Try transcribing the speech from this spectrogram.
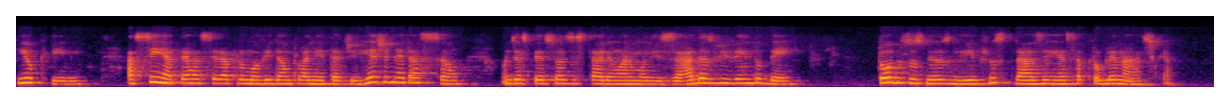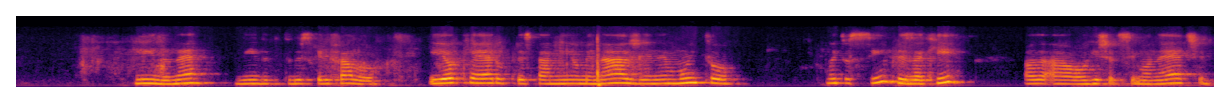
e o crime. Assim, a Terra será promovida a um planeta de regeneração, onde as pessoas estarão harmonizadas, vivendo bem. Todos os meus livros trazem essa problemática. Lindo, né? Lindo tudo isso que ele falou. E eu quero prestar minha homenagem, né, muito, muito simples aqui, ao, ao Richard Simonetti,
